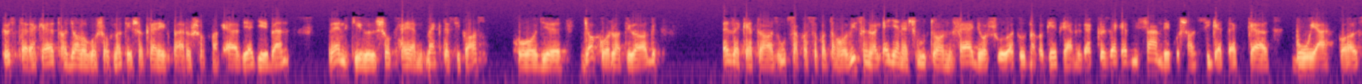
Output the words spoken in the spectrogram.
köztereket a gyalogosoknak és a kerékpárosoknak elvjegyében. Rendkívül sok helyen megteszik azt, hogy gyakorlatilag ezeket az útszakaszokat, ahol viszonylag egyenes úton felgyorsulva tudnak a gépjárművek közlekedni, szándékosan szigetekkel, bójákkal,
